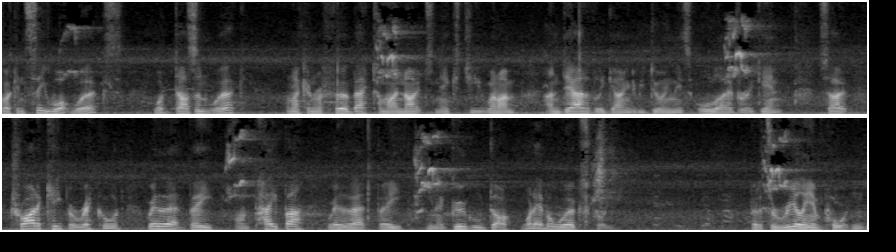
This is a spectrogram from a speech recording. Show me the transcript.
so I can see what works, what doesn't work, and I can refer back to my notes next year when I'm undoubtedly going to be doing this all over again. So try to keep a record, whether that be on paper, whether that be in a Google Doc, whatever works for you. But it's a really important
